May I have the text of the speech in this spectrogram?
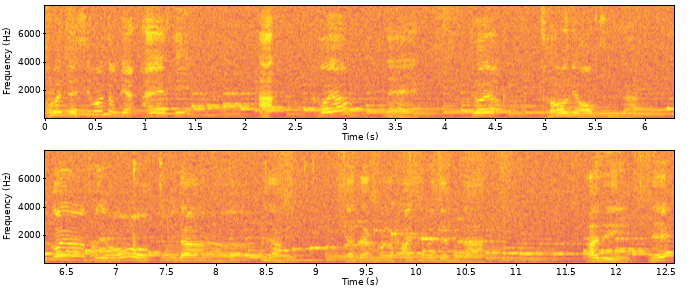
뭐 이제 10원 동계 안 했지? 아 그거요? 네 그거요? 전혀 없습니다 그거요 전혀 없습니다 그냥 야생만 하시면 됩니다 아니 네?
